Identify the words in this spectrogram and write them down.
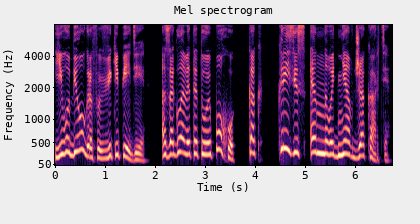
Его биографы в Википедии озаглавят эту эпоху как «кризис энного дня в Джакарте».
